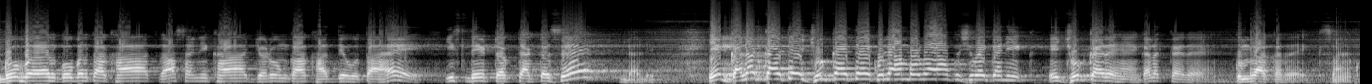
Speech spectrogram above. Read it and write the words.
गोबर गोबर का खाद, रासायनिक खाद, जड़ों का खाद्य होता है, इसलिए ट्रक ट्रैक्टर से डाले। ये गलत कहते हैं, झूठ कहते हैं खुले हम बोल रहा हूँ कृषि वैज्ञानिक। ये झूठ कह रहे हैं, गलत कह रहे हैं, गुमराह कर रहे हैं किसानों को।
